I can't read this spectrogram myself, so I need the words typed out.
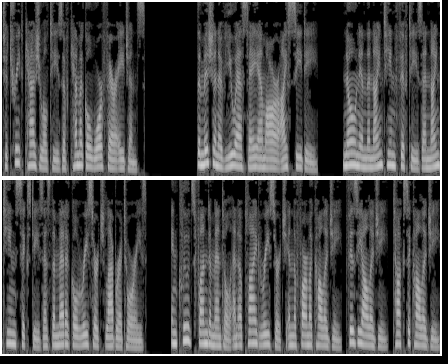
to treat casualties of chemical warfare agents. The mission of USAMR-ICD known in the 1950s and 1960s as the Medical Research Laboratories includes fundamental and applied research in the pharmacology, physiology, toxicology,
